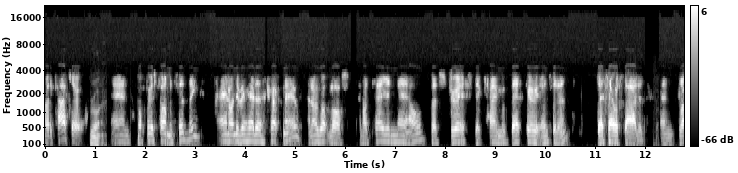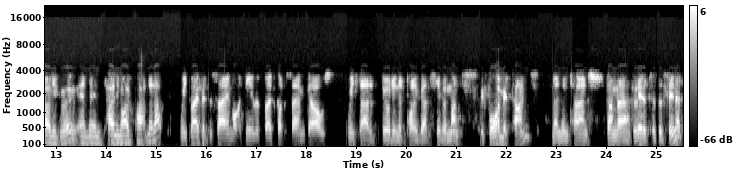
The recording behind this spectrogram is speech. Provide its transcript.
I had a car carrier. Right. And my first time in Sydney, and I never had a truck now, and I got lost. And I tell you now, the stress that came with that very incident, that's how it started. And slowly grew, and then Tony and I partnered up. We both had the same idea, we've both got the same goals. We started building it probably about seven months before I met Tones, and then Tones done the letter to the Senate.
